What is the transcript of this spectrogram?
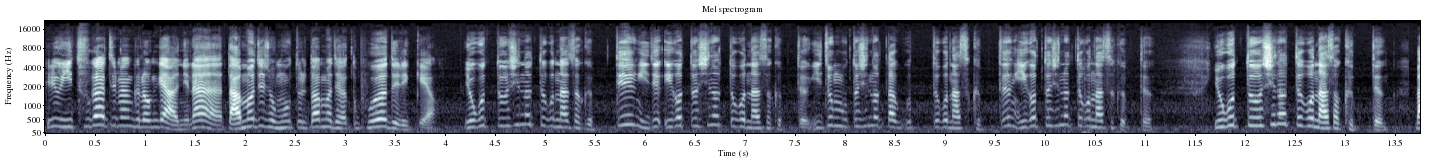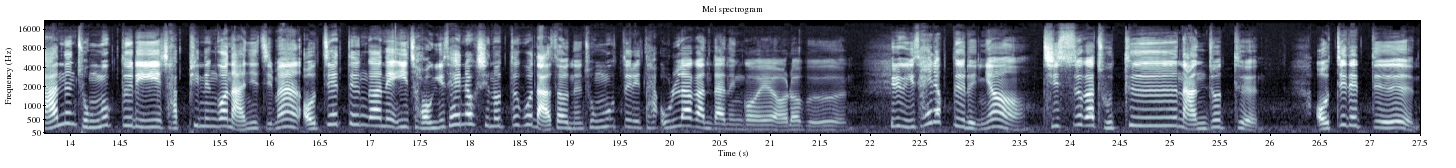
그리고 이 두 가지만 그런 게 아니라 나머지 종목들도 한번 제가 또 보여드릴게요. 요것도 신호 뜨고 나서 급등, 이제 이것도 신호 뜨고 나서 급등, 이 종목도 신호 뜨고 나서 급등, 이것도 신호 뜨고 나서 급등. 요것도 신호 뜨고 나서 급등. 많은 종목들이 잡히는 건 아니지만 어쨌든 간에 이 정의 세력 신호 뜨고 나서는 종목들이 다 올라간다는 거예요, 여러분. 그리고 이 세력들은요. 지수가 좋든 안 좋든 어찌됐든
